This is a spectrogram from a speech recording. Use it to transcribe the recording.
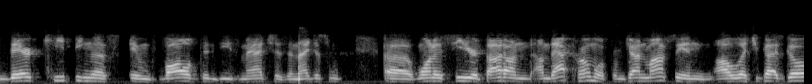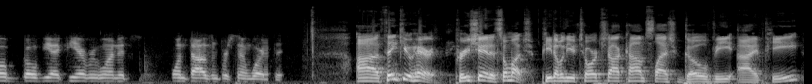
they're keeping us involved in these matches, and I just uh, want to see your thought on on that promo from Jon Moxley, and I'll let you guys go. Go VIP, everyone. It's one thousand percent worth it. Uh, thank you, Harry. Appreciate it so much. pwtorch.com slash go VIP.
